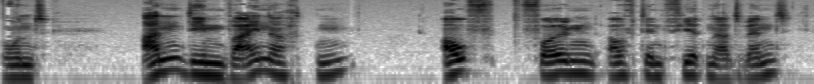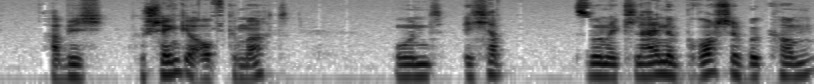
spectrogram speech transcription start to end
Und an dem Weihnachten, auffolgend auf den vierten Advent, habe ich Geschenke aufgemacht. Und ich habe so eine kleine Brosche bekommen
